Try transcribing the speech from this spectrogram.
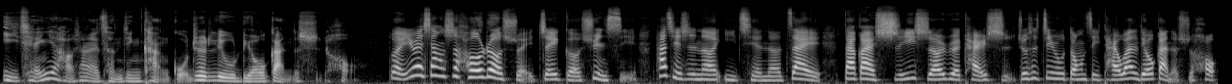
以前也好像也曾经看过，就是流流感的时候。对，因为像是喝热水这个讯息，它其实呢，以前呢，在大概十一、十二月开始，就是进入冬季台湾流感的时候，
